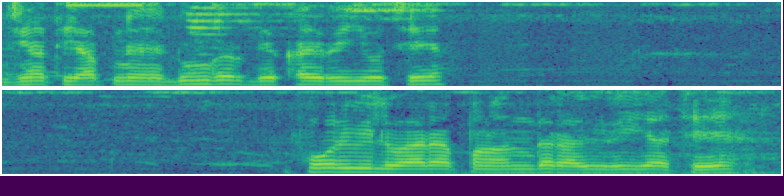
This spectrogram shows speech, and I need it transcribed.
જ્યાંથી આપને ડુંગર દેખાઈ રહ્યો છે. ફોર વ્હીલવાળા પણ અંદર આવી રહ્યા છે.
